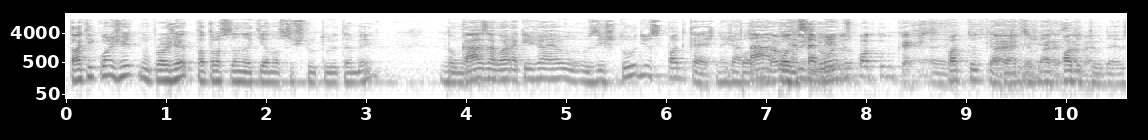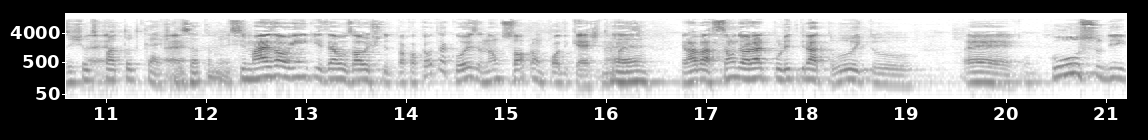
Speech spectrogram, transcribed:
tá aqui com a gente no projeto, patrocinando aqui a nossa estrutura também. No caso, agora aqui já é os estúdios podcast, né? Já tá Não, pode- os recebendo. estúdios pode tudo cast. Pode tudo, cara. É, É, já vai pode recebendo. tudo. é. Os estúdios pode tudo cast. né? E Exatamente. se mais alguém quiser usar o estúdio para qualquer outra coisa, não só para um podcast, né? Mas É. gravação de horário político gratuito, é, curso de.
